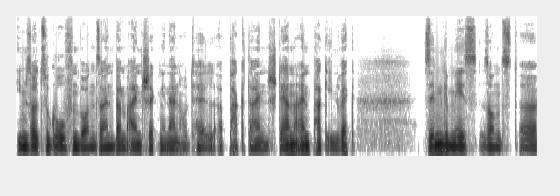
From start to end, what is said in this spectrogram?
ihm soll zugerufen worden sein beim Einchecken in ein Hotel, äh, pack deinen Stern ein, pack ihn weg. Sinngemäß, sonst äh,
